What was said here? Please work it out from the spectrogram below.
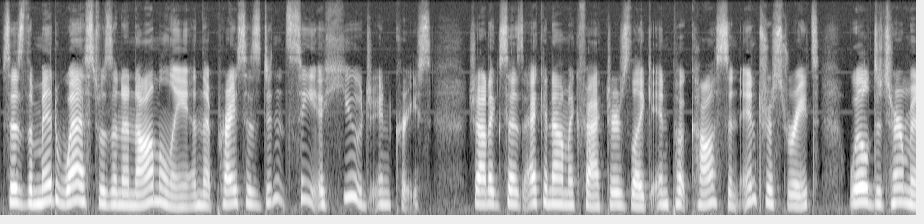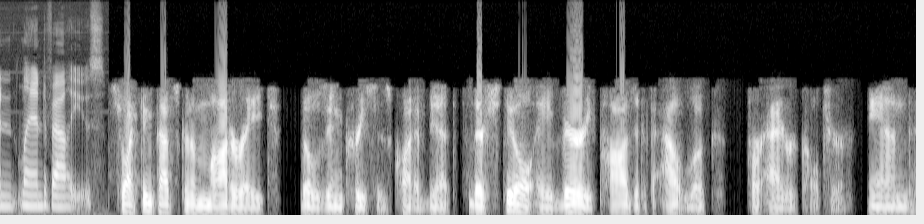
says the Midwest was an anomaly and that prices didn't see a huge increase. Schadig says economic factors like input costs and interest rates will determine land values. So I think that's going to moderate those increases quite a bit. There's still a very positive outlook for agriculture. And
